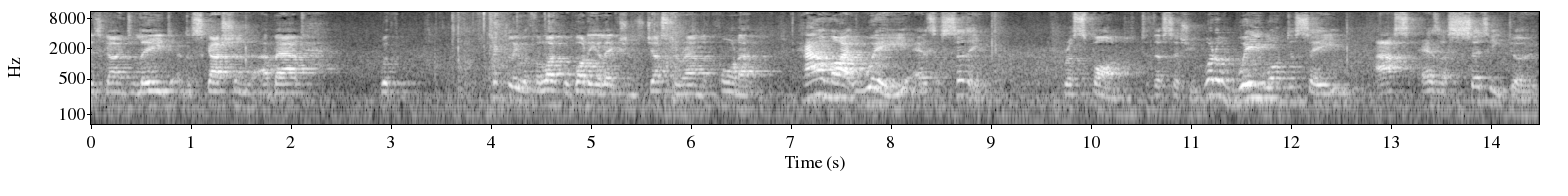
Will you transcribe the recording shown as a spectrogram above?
is going to lead a discussion about, with particularly with the local body elections just around the corner, how might we as a city respond to this issue? What do we want to see us as a city do?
